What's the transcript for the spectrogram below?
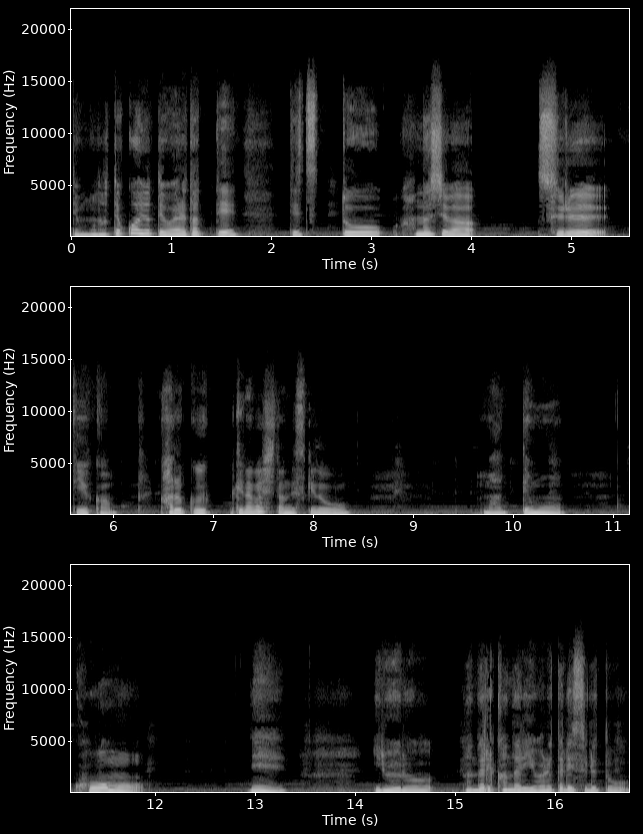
で、戻ってこいよって言われたって、で、ずっと話はするっていうか、軽く受け流したんですけど、まあでも、こうも、ねえ、いろいろなんだりかんだり言われたりすると、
